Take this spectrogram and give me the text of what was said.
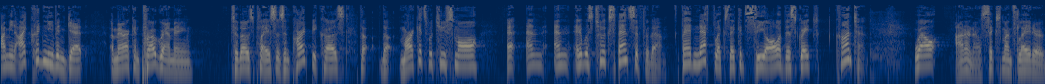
I mean, I couldn't even get American programming to those places in part because the, the markets were too small and, and, and it was too expensive for them. If they had Netflix, they could see all of this great content. Well, I don't know, six months later,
